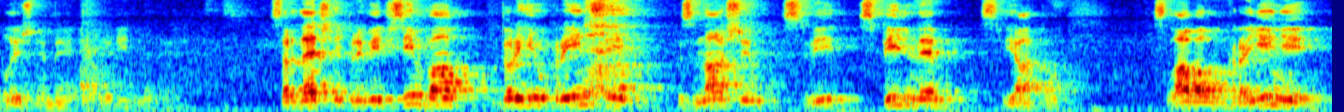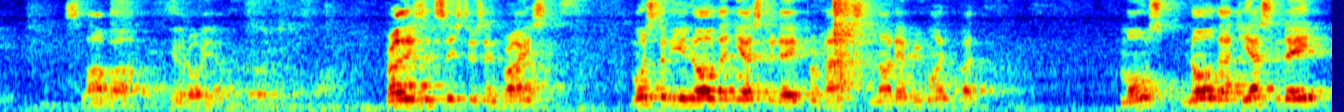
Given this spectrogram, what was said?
ближніми і рідними. Сердечний привіт всім вам, дорогі українці, з нашим спільним святом. Слава Україні! Слава героям! Brothers and sisters in Christ, most of you know that yesterday, perhaps not everyone, but most know that yesterday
